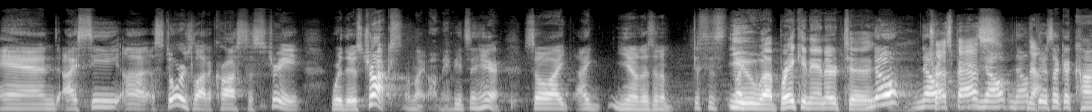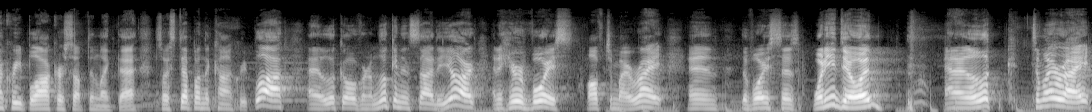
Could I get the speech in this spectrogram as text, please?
and I see uh, a storage lot across the street where there's trucks. I'm like, oh, maybe it's in here. So I, I, you know, there's an. This is like- you uh, break and enter to No, no. trespass. No, no, There's like a concrete block or something like that. So I step on the concrete block and I look over and I'm looking inside the yard and I hear a voice off to my right and the voice says, "What are you doing?" And I look to my right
